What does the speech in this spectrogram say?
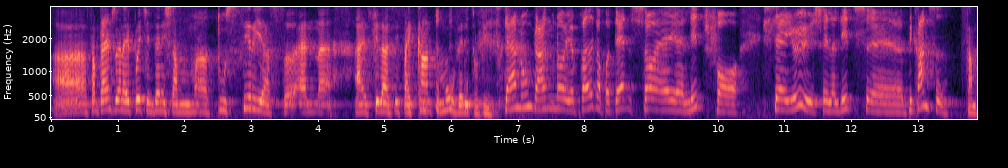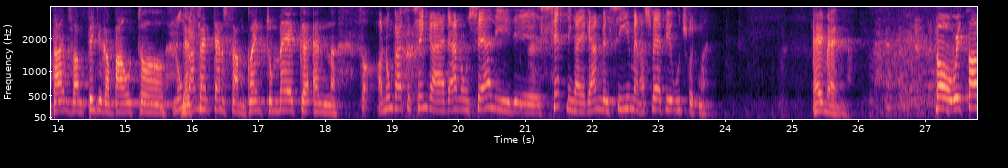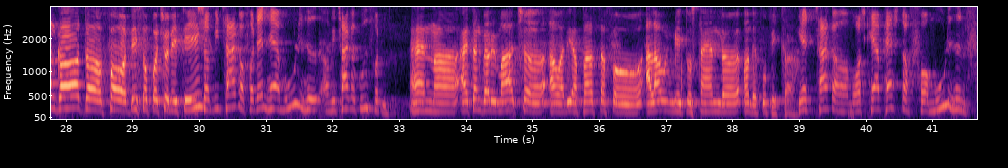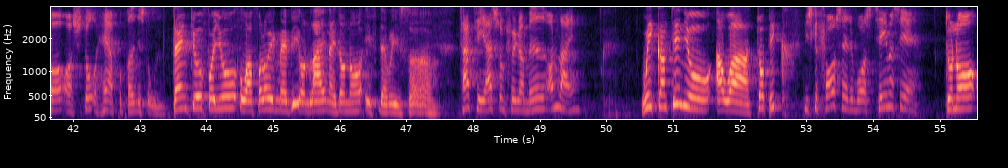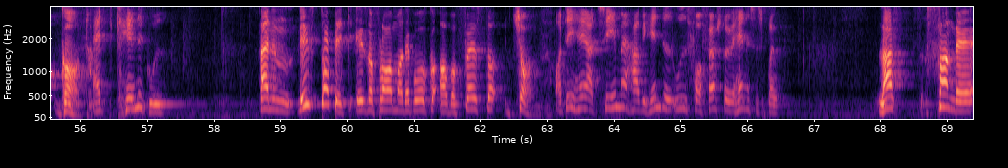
uh, sometimes when I preach in Danish, I'm uh, too serious uh, and uh, I feel as if I can't move a little bit. Der er nogle gange, når jeg prædiker på dansk, så er jeg lidt for seriøs eller lidt øh, begrænset. Sometimes I'm thinking about uh, the gange- sentence I'm going to make, uh, and so Og nogle gange så tænker jeg, at der er nogle særlige øh, sætninger, jeg gerne vil sige, men har svært ved at udtrykke mig. Amen. So we thank God uh, for this opportunity, Så vi takker for den her mulighed, og vi takker Gud for den. and uh, I thank very much uh, our dear pastor for allowing me to stand uh, on the pulpit. Jeg takker vores kære pastor for muligheden for at stå her på prædikestolen. Thank you for you who are following maybe online. I don't know if there is. Uh... Tak til jer, som følger med online. We continue our topic Vi skal fortsætte vores temaserie, to know God, at kende Gud. and this topic is from the book of First John. Og det her tema har vi hentet ud fra 1. Johannes' brev. Last Sunday,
